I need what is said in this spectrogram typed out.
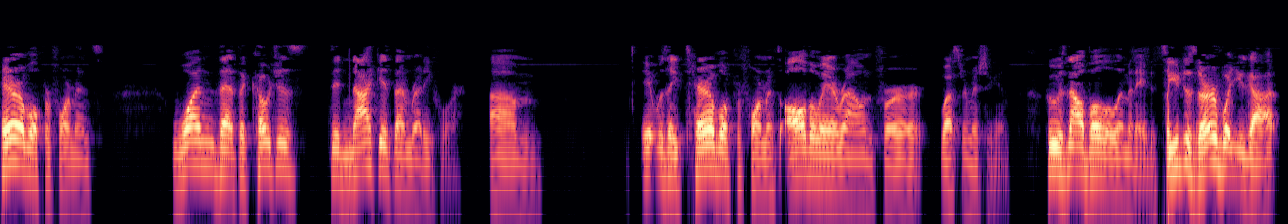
terrible performance. One that the coaches did not get them ready for. Um, it was a terrible performance all the way around for Western Michigan, who is now bowl eliminated. So you deserve what you got.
